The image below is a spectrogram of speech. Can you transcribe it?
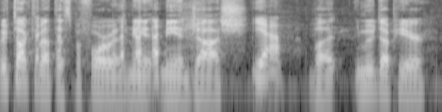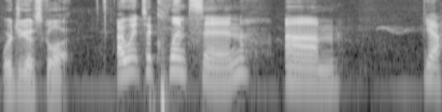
We've talked about this before when it was me, me and Josh. Yeah. But you moved up here. Where'd you go to school at? I went to Clemson. Um, yeah.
